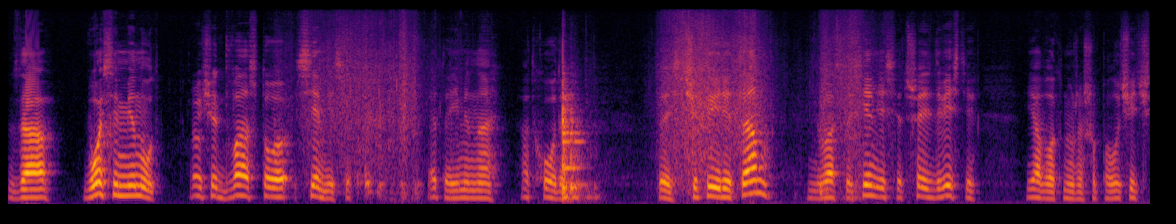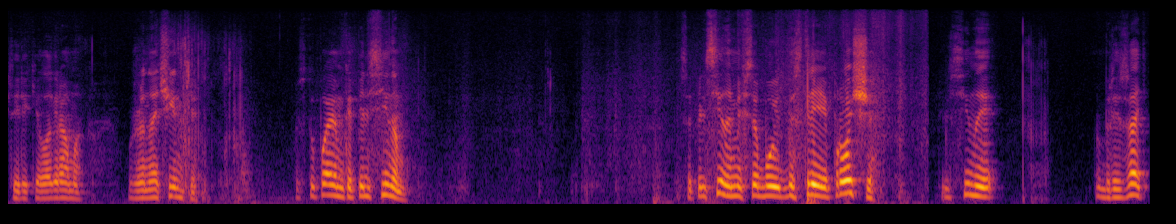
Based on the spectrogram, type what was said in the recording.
за 8 минут. Короче, 2,170. Это именно отходы. То есть 4 там, 2,170, 6,200 яблок нужно, чтобы получить 4 килограмма уже начинки. Приступаем к апельсинам. С апельсинами все будет быстрее и проще. Апельсины обрезать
